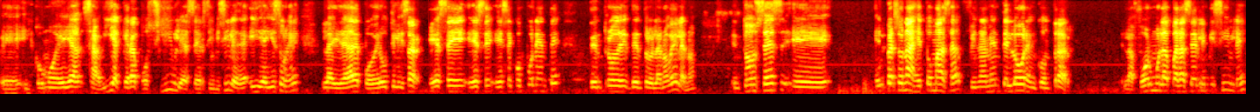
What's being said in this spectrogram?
eh, y cómo ella sabía que era posible hacerse invisible. Y de ahí surge la idea de poder utilizar ese, ese, ese componente dentro de, dentro de la novela, ¿no? Entonces, eh, el personaje Tomasa finalmente logra encontrar la fórmula para hacerle invisible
